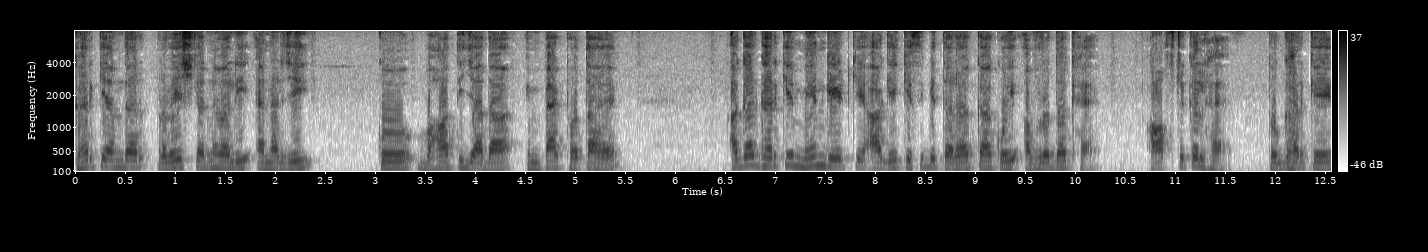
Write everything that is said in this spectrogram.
घर के अंदर प्रवेश करने वाली एनर्जी को बहुत ही ज़्यादा इम्पैक्ट होता है। अगर घर के मेन गेट के आगे किसी भी तरह का कोई अवरोधक है ऑब्स्टिकल है तो घर के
